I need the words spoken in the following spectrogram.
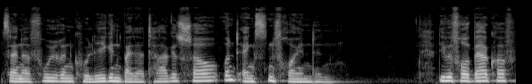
seiner früheren Kollegin bei der Tagesschau und engsten Freundin. Liebe Frau Berghoff,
